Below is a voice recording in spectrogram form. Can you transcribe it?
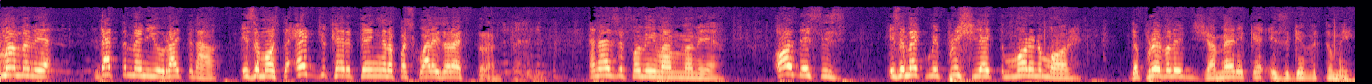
Mamma mia, that the menu right now is the most educated thing in a Pasquale's restaurant. And as for me, Mamma mia, all this is is to make me appreciate more and more the privilege America is given to me.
